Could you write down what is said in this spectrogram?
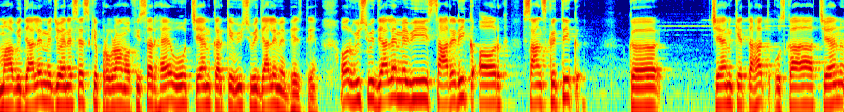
महाविद्यालय में जो एनएसएस के प्रोग्राम ऑफिसर है, वो चयन करके विश्वविद्यालय में भेजते हैं। और विश्वविद्यालय में भी शारीरिक और सांस्कृतिक चयन के तहत उसका चयन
